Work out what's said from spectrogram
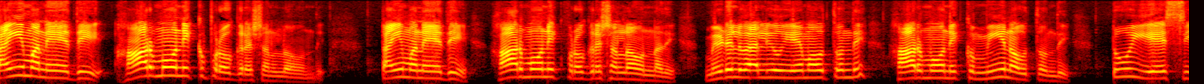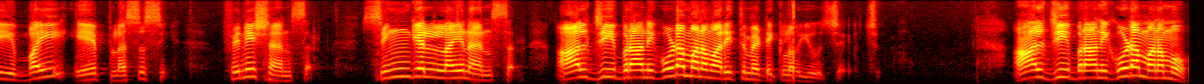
టైం అనేది హార్మోనిక్ ప్రోగ్రెషన్లో ఉంది. టైం అనేది హార్మోనిక్ ప్రోగ్రెషన్లో ఉన్నది. మిడిల్ వాల్యూ ఏమవుతుంది? హార్మోనిక్ మీన్ అవుతుంది. Two AC by A plus C. Finish answer. Single line answer. ఆల్జీబ్రాని కూడా మనం అరిథమెటిక్లో యూజ్ చేయొచ్చు. ఆల్జీబ్రాని కూడా మనము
